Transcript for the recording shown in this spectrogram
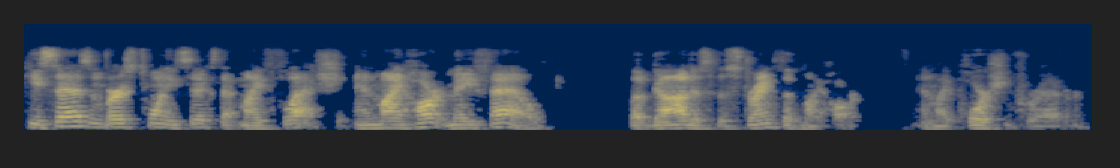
He says in verse 26 that my flesh and my heart may fail, but God is the strength of my heart and my portion forever.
